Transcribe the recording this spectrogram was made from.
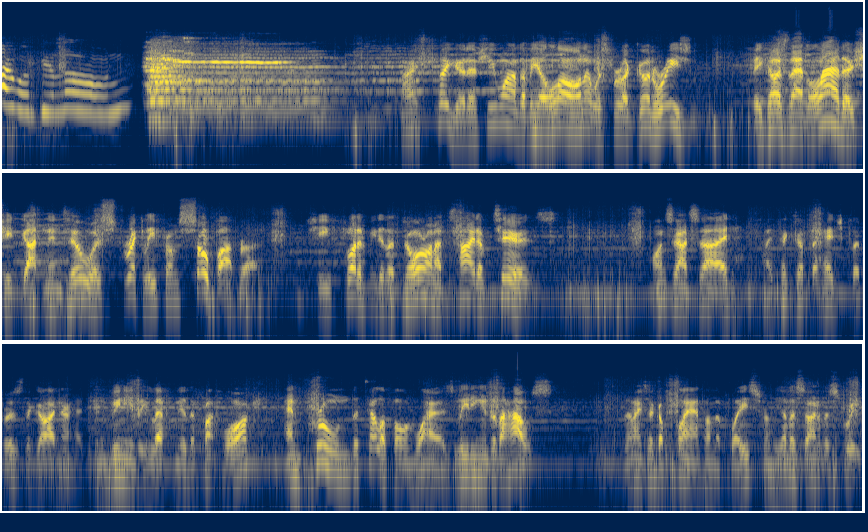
I want to be alone. I figured if she wanted to be alone, it was for a good reason. Because that lather she'd gotten into was strictly from soap opera. She flooded me to the door on a tide of tears. Once outside, I picked up the hedge clippers the gardener had conveniently left near the front walk and pruned the telephone wires leading into the house. Then I took a plant on the place from the other side of the street.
